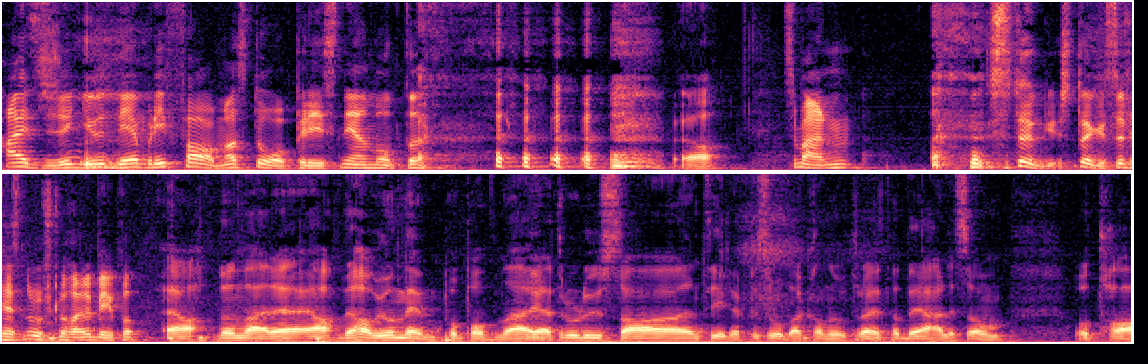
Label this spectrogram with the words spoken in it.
herregud, det blir faen meg ståprisen i en måned. Ja. Som er den stygg, styggeste festen Oslo har å by på. Ja, den der, ja, det har vi jo nevnt på poden her. Jeg tror du sa en tidligere episode av Kan at det er liksom å ta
